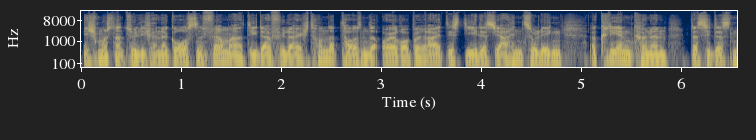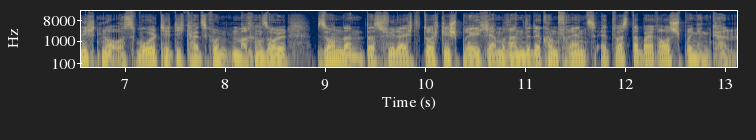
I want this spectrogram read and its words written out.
Ich muss natürlich einer großen Firma, die da vielleicht Hunderttausende Euro bereit ist, jedes Jahr hinzulegen, erklären können, dass sie das nicht nur aus Wohltätigkeitsgründen machen soll, sondern dass vielleicht durch Gespräche am Rande der Konferenz etwas dabei rausspringen kann.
